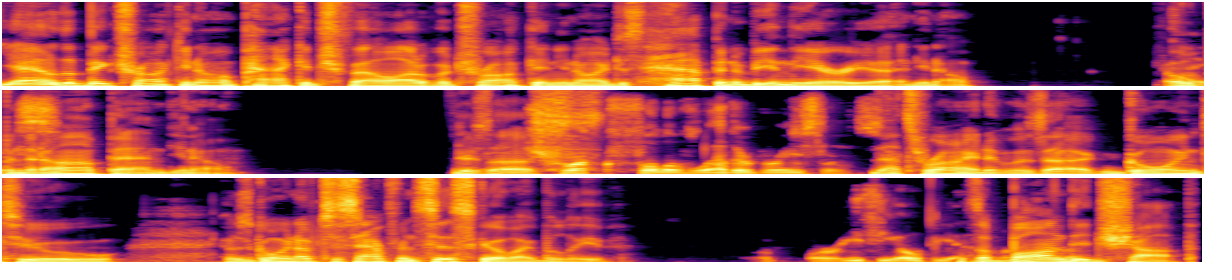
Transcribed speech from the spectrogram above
yeah, it was a big truck. You know, a package fell out of a truck, and you know, I just happened to be in the area, and you know, opened it up, and you know, there's a s- truck full of leather bracelets. That's right. It was uh, going to, it was going up to San Francisco, I believe. or Ethiopia. It's a bondage shop.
